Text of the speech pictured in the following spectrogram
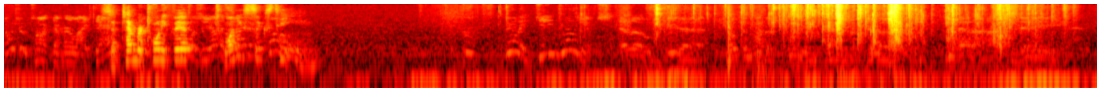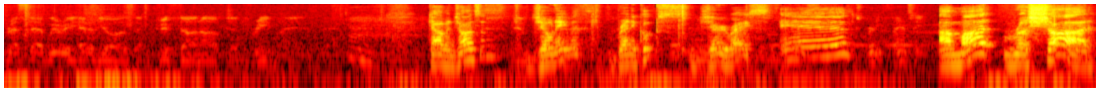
don't you talk to her like Dad? September 25th, the other side of the 2016. Billy D. Williams. Hello, Peter. Welcome to the Food Club. You've had a hard day. Rest that weary head of yours and drift on off to dreamland. Calvin Johnson, Joe Namath, Brandin Cooks, Jerry Rice, and It's pretty fancy. Ahmad Rashad.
